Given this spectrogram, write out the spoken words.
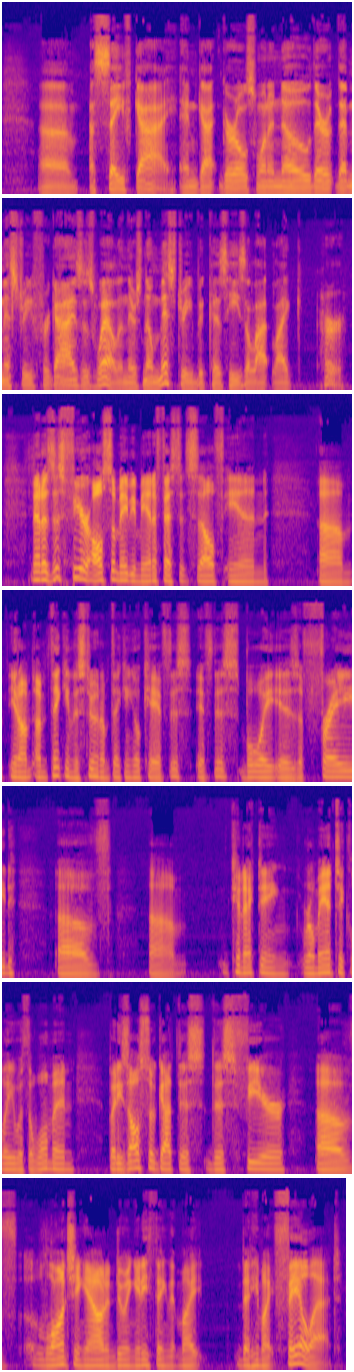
uh, a safe guy, and got, girls want to know their that mystery for guys as well. And there's no mystery because he's a lot like her. Now, does this fear also maybe manifest itself in? Um, you know, I'm, I'm thinking this through, and I'm thinking, okay, if this if this boy is afraid of um, connecting romantically with a woman, but he's also got this this fear of launching out and doing anything that might that he might fail at,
